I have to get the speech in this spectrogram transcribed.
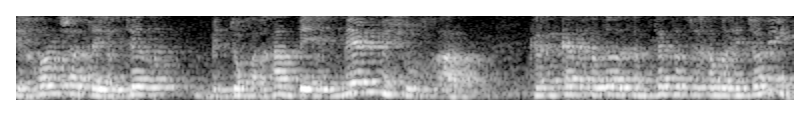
ככל שאתה יותר בתוכך באמת משוחרר, ככה קל לך יותר לצמצם את עצמך בחיצוני.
